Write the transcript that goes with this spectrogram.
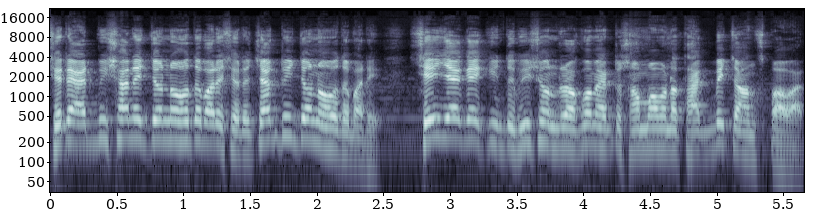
সেটা অ্যাডমিশনের জন্য হতে পারে, সেটা চাকরির জন্য হতে পারে, সেই জায়গায় কিন্তু ভীষণ রকম একটা সম্ভাবনা থাকবে চান্স পাওয়ার।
